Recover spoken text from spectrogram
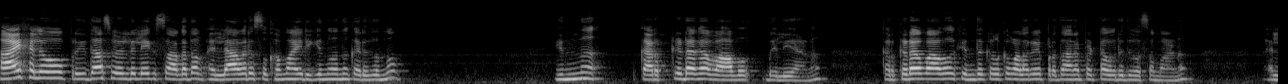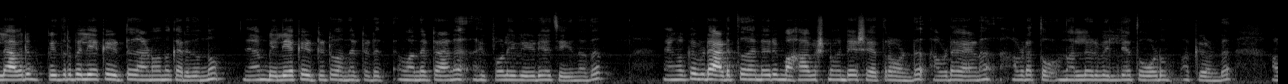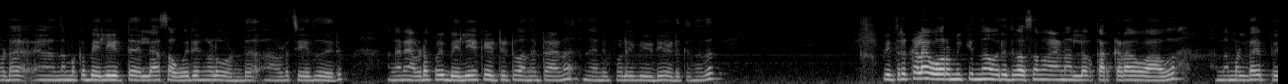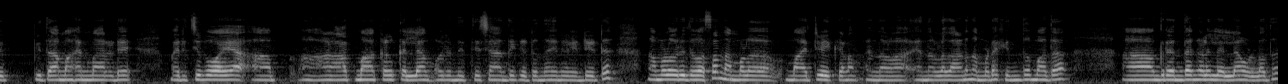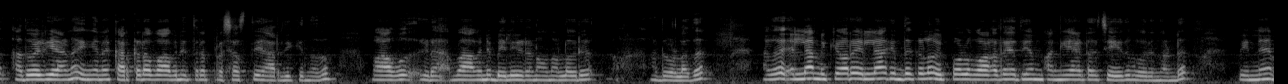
Hi hello. പ്രീതാസ് വേൾഡിലേക്ക് സ്വാഗതം. എല്ലാവരും സുഖമായിരിക്കുന്നു എന്ന് കരുതുന്നു. ഇന്ന് കർക്കിടക വാവ് ബലിയാണ്. കർക്കിടക വാവ് ഹിന്ദുക്കൾക്ക് വളരെ പ്രധാനപ്പെട്ട ഒരു ദിവസമാണ്. എല്ലാവരും പിതൃബലിയൊക്കെ ഇട്ട് കാണുമെന്ന് കരുതുന്നു. ഞാൻ ബലിയൊക്കെ ഇട്ടിട്ട് വന്നിട്ട് വന്നിട്ടാണ് ഇപ്പോൾ ഈ വീഡിയോ ചെയ്യുന്നത്. ഞങ്ങൾക്ക് ഇവിടെ അടുത്ത് തന്നെ ഒരു മഹാവിഷ്ണുവിന്റെ ക്ഷേത്രമുണ്ട്. അവിടെയാണ് അവിടെ നല്ലൊരു വലിയ തോടും ഒക്കെ ഉണ്ട്. അവിടെ നമുക്ക് ബലിയിട്ട് എല്ലാ സൗകര്യങ്ങളും ഉണ്ട്. അവിടെ ചെയ്തു തരും. അങ്ങനെ അവിടെ പോയി ബലിയൊക്കെ ഇട്ടിട്ട് വന്നിട്ടാണ് ഞാനിപ്പോൾ ഈ വീഡിയോ എടുക്കുന്നത്. പിതൃക്കളെ ഓർമ്മിക്കുന്ന ഒരു ദിവസമാണല്ലോ കർക്കിടക വാവ് നമ്മളുടെ പിതാമഹന്മാരുടെ മരിച്ചുപോയ ആത്മാക്കൾക്കെല്ലാം ഒരു നിത്യശാന്തി കിട്ടുന്നതിന് വേണ്ടിയിട്ട് നമ്മളൊരു ദിവസം നമ്മൾ മാറ്റിവെക്കണം എന്നുള്ള എന്നുള്ളതാണ് നമ്മുടെ ഹിന്ദുമത ഗ്രന്ഥങ്ങളിലെല്ലാം ഉള്ളത്. അതുവഴിയാണ് ഇങ്ങനെ കർക്കിടക വാവിന് ഇത്ര പ്രശസ്തി ആർജിക്കുന്നതും. വാവ് ഇട വാവിന് ബലിയിടണമെന്നുള്ളൊരു അതുള്ളത്. അത് എല്ലാ മിക്കവാറും എല്ലാ ഹിന്ദുക്കളും ഇപ്പോൾ വളരെയധികം ഭംഗിയായിട്ട് അത് ചെയ്തു പോരുന്നുണ്ട്. പിന്നെ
